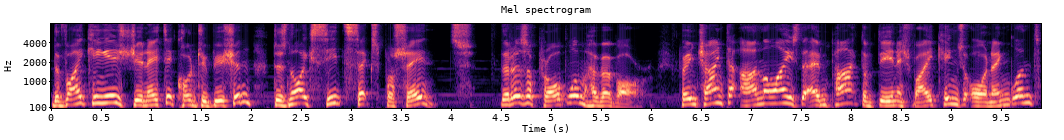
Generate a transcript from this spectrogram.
the Viking Age genetic contribution does not exceed 6%. There is a problem, however. When trying to analyse the impact of Danish Vikings on England,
